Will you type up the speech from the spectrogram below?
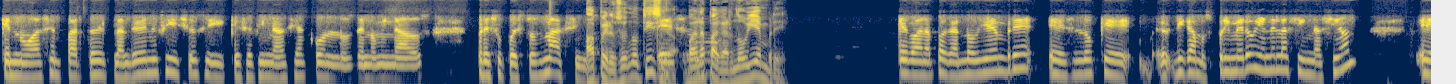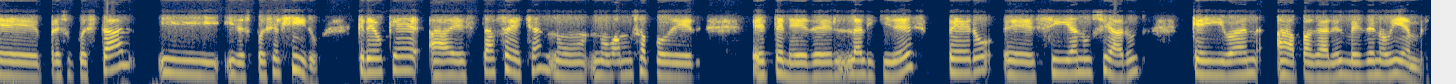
que no hacen parte del plan de beneficios y que se financian con los denominados presupuestos máximos. Ah, pero eso es noticia, Eso- van a pagar noviembre. Que van a pagar noviembre es lo que, eh, digamos, primero viene la asignación eh, presupuestal y, y después el giro. Creo que a esta fecha no, no vamos a poder eh, tener eh, la liquidez, pero eh, sí anunciaron que iban a pagar el mes de noviembre.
